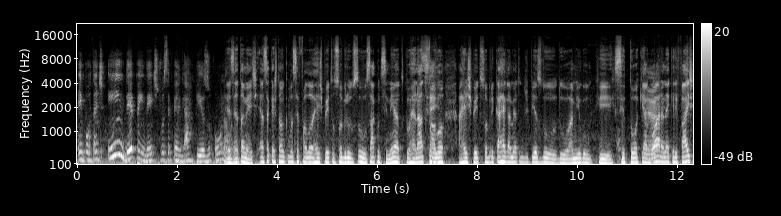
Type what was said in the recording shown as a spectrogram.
é importante, independente de você pegar peso ou não. né? Exatamente. Essa questão que você falou a respeito sobre o, o saco de cimento, que o Renato Sim. falou a respeito sobre carregamento de peso do, do amigo que citou aqui É. agora, né, que ele faz.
